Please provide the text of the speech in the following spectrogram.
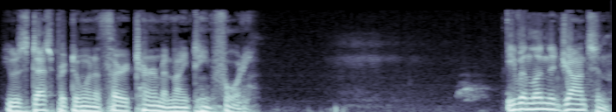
He was desperate to win a third term in 1940. Even Lyndon Johnson,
